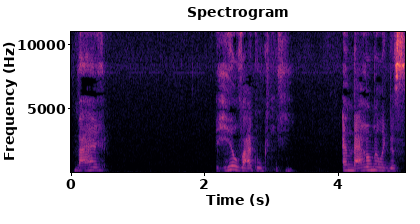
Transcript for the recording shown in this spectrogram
Maar heel vaak ook niet. En daarom wil ik dus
